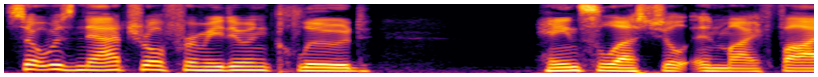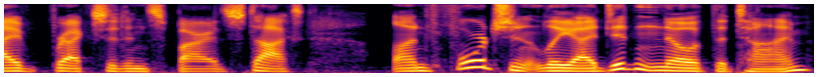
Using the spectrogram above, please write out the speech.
So it was natural for me to include Hain Celestial in my five Brexit inspired stocks. Unfortunately, I didn't know at the time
